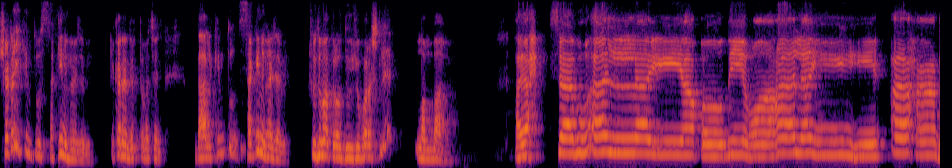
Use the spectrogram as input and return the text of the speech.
সেটাই কিন্তু সাকিন হয়ে যাবে এখানে দেখতে পাচ্ছেন দাল কিন্তু সাকিন হয়ে যাবে শুধুমাত্র দুই জবর আসলে লম্বা হয় أيحسب أن لن يقدر عليه أحد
